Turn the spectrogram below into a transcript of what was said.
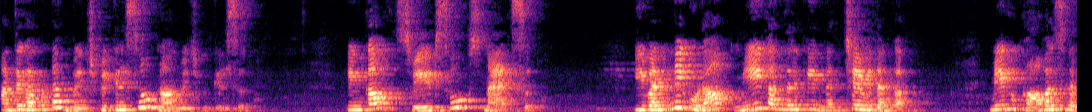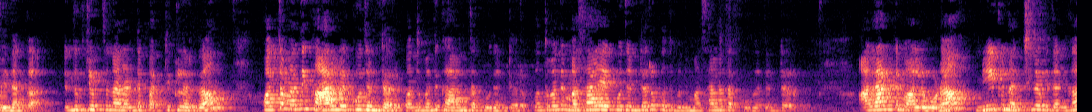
అంతేకాకుండా veg pickles non veg pickles. ఇంకా స్వీట్స్ స్నాక్స్. ఇవన్నీ కూడా మీకందరికీ నచ్చే విధంగా మీకు కావలసిన విధంగా. ఎందుకు చెప్తున్నానంటే పర్టికులర్గా కొంతమంది కారం ఎక్కువ తింటారు కొంతమంది కారం తక్కువ తింటారు కొంతమంది మసాలా ఎక్కువ తింటారు కొంతమంది మసాలా తక్కువగా తింటారు. అలాంటి వాళ్ళు కూడా మీకు నచ్చిన విధంగా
